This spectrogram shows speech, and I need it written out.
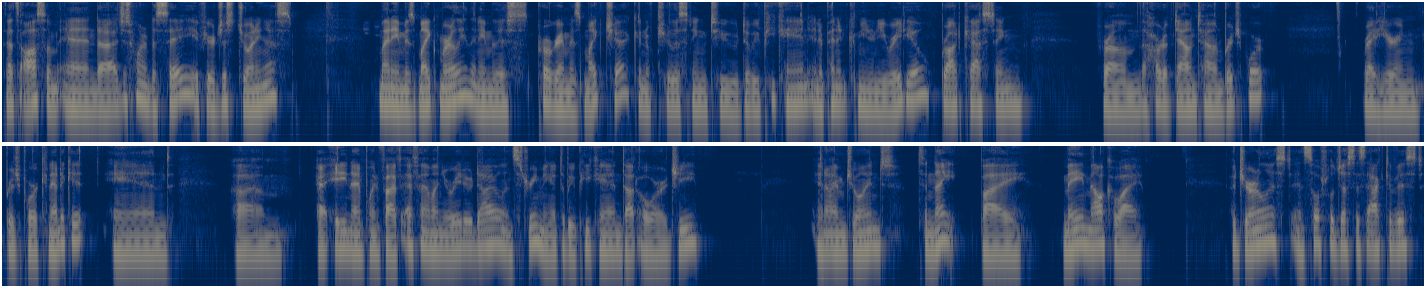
that's awesome. And uh, I just wanted to say, if you're just joining us, my name is Mike Murley. The name of this program is Mic Check, and if you're listening to WPKN Independent Community Radio, broadcasting from the heart of downtown Bridgeport, right here in Bridgeport, Connecticut, and um, at 89.5 FM on your radio dial and streaming at wpkn.org. And I'm joined tonight by Mai Malkawi, a journalist and social justice activist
